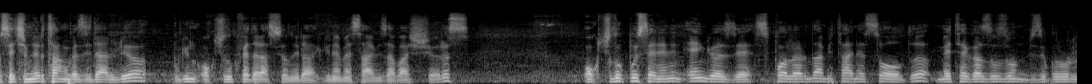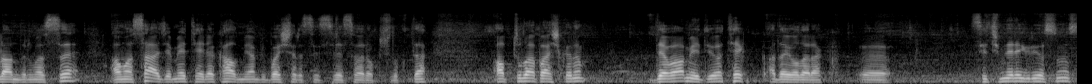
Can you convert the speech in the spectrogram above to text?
seçimleri tam gaz ilerliyor. Bugün Okçuluk Federasyonu'yla güne mesaimize başlıyoruz. Okçuluk bu senenin en gözde sporlarından bir tanesi oldu. Mete Gazoz'un bizi gururlandırması ama sadece Mete ile kalmayan bir başarı silsilesi var okçulukta. Abdullah Başkanım devam ediyor. Tek aday olarak e, seçimlere giriyorsunuz.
